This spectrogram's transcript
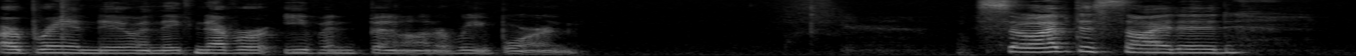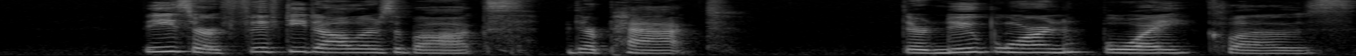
are brand new and they've never even been on a reborn. So I've decided these are $50 a box. They're packed. They're newborn boy clothes.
